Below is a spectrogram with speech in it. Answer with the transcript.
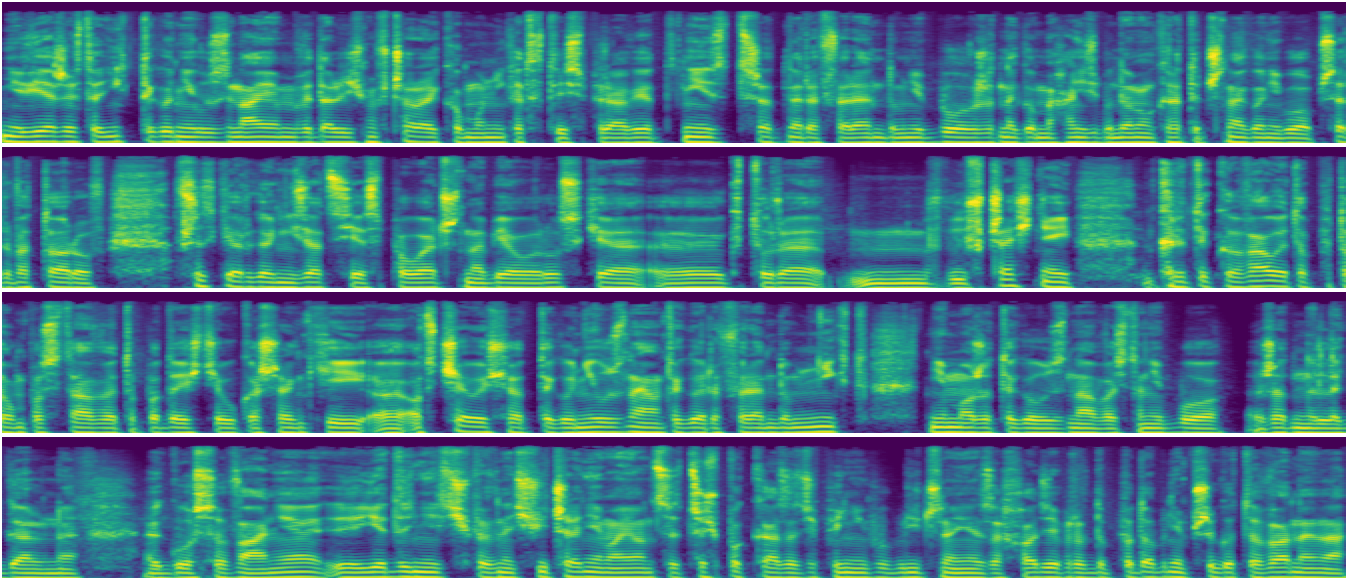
nie wierzy w to, nikt tego nie uznaje. My wydaliśmy wczoraj komunikat w tej sprawie. Nie jest żadne referendum, nie było żadnego mechanizmu demokratycznego, nie było obserwatorów. Wszystkie organizacje społeczne białoruskie, y, które mm, wcześniej krytykowały to, tą postawę, to podejście Łukaszenki, y, odcięły się od tego, nie uznają tego referendum. Nikt nie może tego uznawać. To nie było żadne legalne e, głosowanie. Jedynie pewne ćwiczenie mające coś pokazać opinii publicznej na Zachodzie, prawdopodobnie przygotowane na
